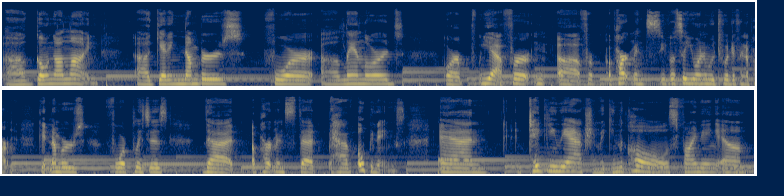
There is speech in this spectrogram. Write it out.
uh, going online, uh, getting numbers for uh, landlords or yeah, for uh, for apartments. Let's say you want to move to a different apartment, get numbers for places that apartments that have openings, and taking the action, making the calls, finding um,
